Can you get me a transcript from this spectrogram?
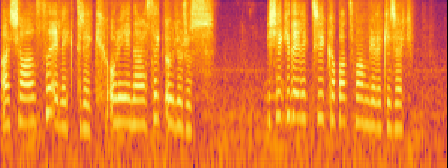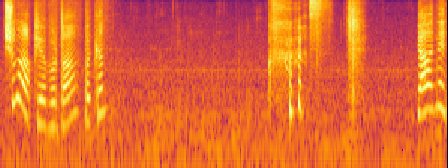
Aşağısı elektrik. Oraya inersek ölürüz. Bir şekilde elektriği kapatmam gerekecek. Şu ne yapıyor burada? Bakın. yani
